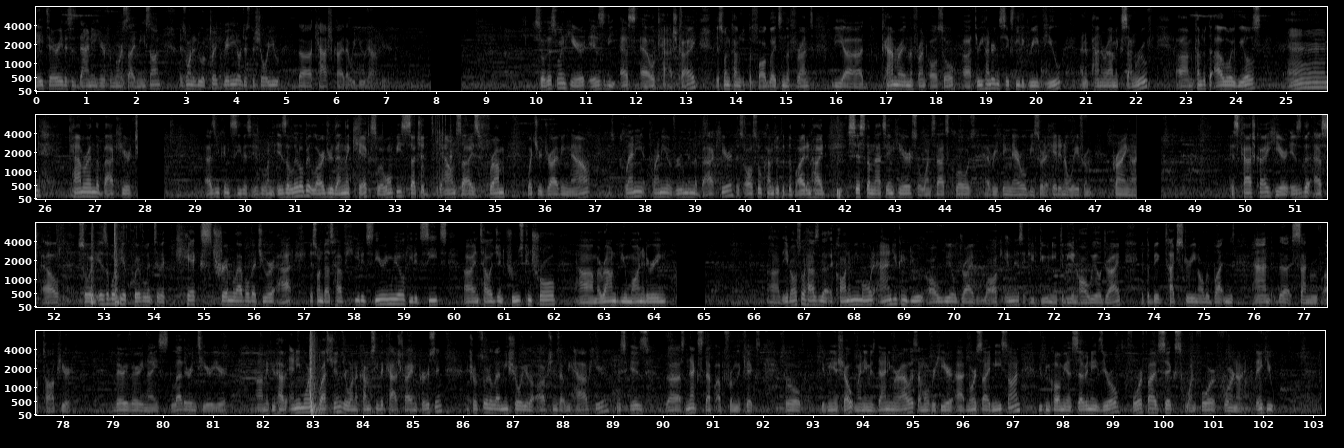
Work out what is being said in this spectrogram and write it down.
Hey Terri, this is Danny here from Northside Nissan. I just want to do a quick video just to show you the cash Qashqai that we do have here. So this one here is the SL Qashqai. This one comes with the fog lights in the front, the uh, camera in the front also, uh, 360 degree view, and a panoramic sunroof. Um, comes with the alloy wheels and camera in the back here too. As you can see, this is one is a little bit larger than the kick, so it won't be such a downsize from what you're driving now. There's plenty, plenty of room in the back here. This also comes with the divide and hide system that's in here. So once that's closed, everything there will be sort of hidden away from prying eyes. This Qashqai here is the SL, so it is about the equivalent to the Kicks trim level that you are at. This one does have heated steering wheel, heated seats, uh, intelligent cruise control, um, around view monitoring. Uh, it also has the economy mode and you can do all-wheel drive lock in this if you do need to be in all-wheel drive. Get the big touch screen, all the buttons, and the sunroof up top here. Very, very nice leather interior. Um, if you have any more questions or want to come see the Qashqai in person, and she'll sort of let me show you the options that we have here. This is the next step up from the Kicks. So give me a shout. My name is Danny Morales. I'm over here at Northside Nissan. You can call me at 780 456 1449. Thank you.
